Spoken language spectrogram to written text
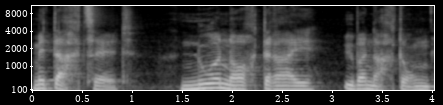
mit Dachzelt. Nur noch drei Übernachtung.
